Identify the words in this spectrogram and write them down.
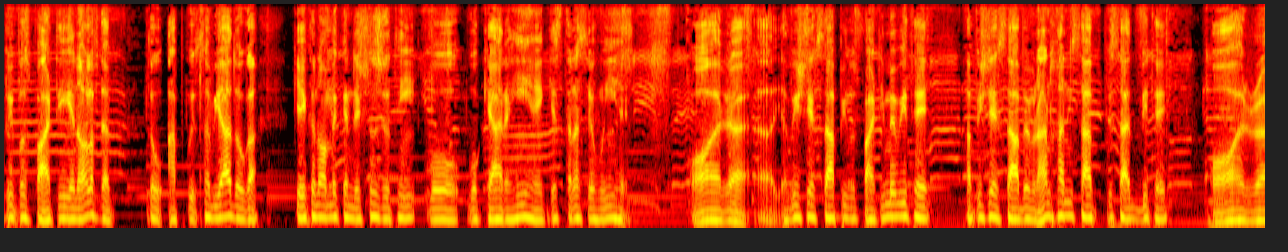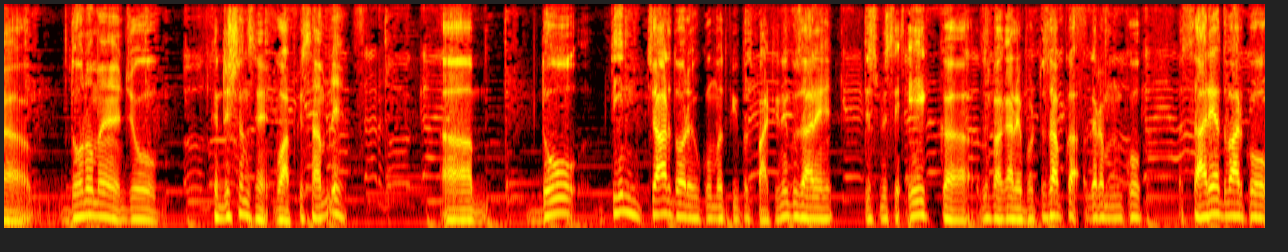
Peoples Party and all of that तो आपको सब याद होगा कि इकोनॉमिक कंडीशंस जो थी, वो वो क्या रही हैं, किस तरह से हुई हैं। और हफीज शेख साहब पीपल्स पार्टी में भी थे, हफीज शेख साहब इमरान खान साहब के साथ भी थे। और दोनों में जो कंडीशंस हैं, वो आपके सामने दो तीन, चार दौरे हुकूमत पीपल्स पार्टी ने गुजारे हैं, जिसमें से एक जुल्फाकार भुट्टो साहब का। अगर हम उनको सारे अदवार को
